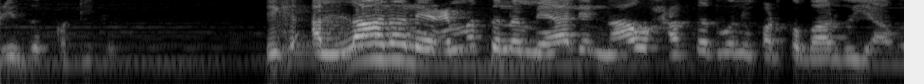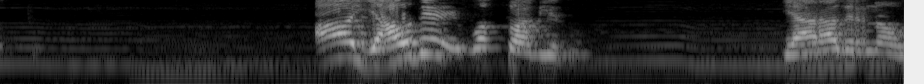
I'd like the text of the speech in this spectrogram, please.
ಇಜ್ಜತ್ ಕೊಟ್ಟಿದ್ದು. ಈಗ ಅಲ್ಲಾಹನ ನೇಮತನ ಮೇಲೆ ನಾವು ಹಸದವನ್ನು ಪಡ್ಕೋಬಾರದು ಯಾವತ್ತು. ಆ ಯಾವುದೇ ವಸ್ತು ಆಗ್ಲಿ ಯಾರಾದ್ರೆ ನಾವು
